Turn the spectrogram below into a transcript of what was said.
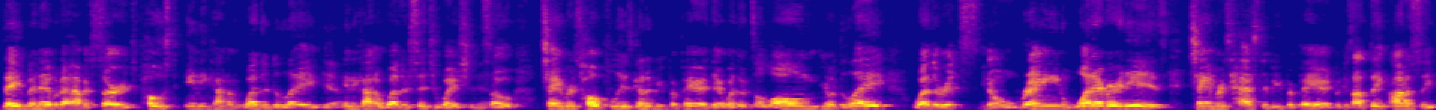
they've been able to have a surge post any kind of weather delay, Yeah. any kind of weather situation. Yeah. So Chambers hopefully is going to be prepared there, whether it's a long, you know, delay, whether it's you know rain, whatever it is. Chambers has to be prepared because I think honestly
